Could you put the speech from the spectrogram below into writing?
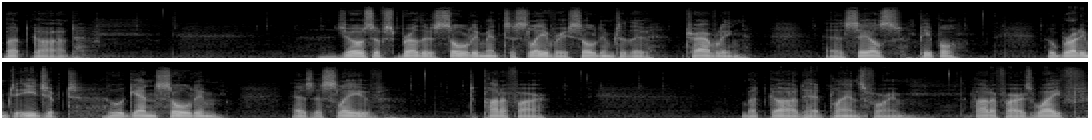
But God. Joseph's brothers sold him into slavery, sold him to the traveling uh, salespeople who brought him to Egypt, who again sold him as a slave to Potiphar. But God had plans for him. Potiphar's wife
